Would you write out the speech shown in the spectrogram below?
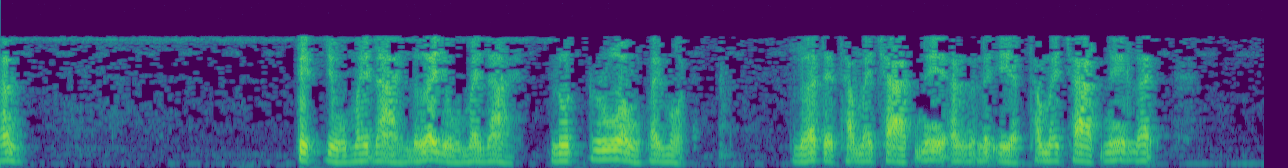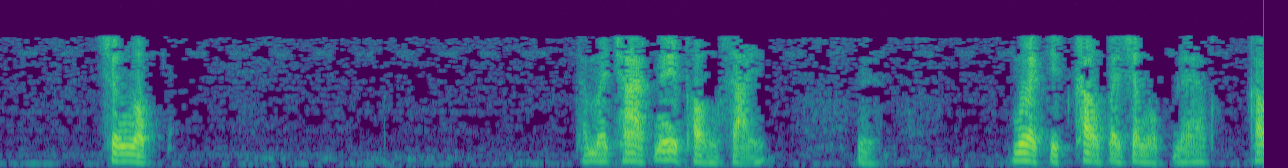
นั้น ติดอยู่ไม่ได้เหลืออยู่ไม่ได้หลุดร่วงไปหมด เหลือแต่ธรรมชาตินี้อันละเอียดธรรมชาตินี้และสงบ ธรรมชาตินี้ผ่องใส เมื่อจิตเข้าไปสงบแล้ว เข้า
